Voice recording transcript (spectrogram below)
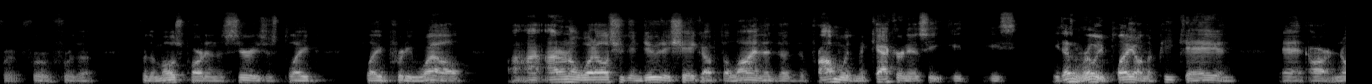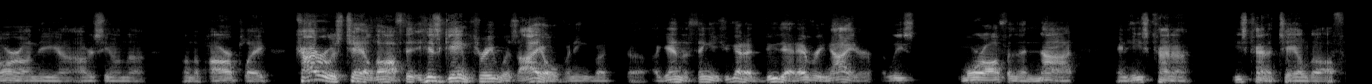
for, for for the for the most part in the series has played played pretty well. I, I don't know what else you can do to shake up the line. The, the, the problem with MacEachern is he, he he's he doesn't really play on the PK and and or nor on the uh, obviously on the on the power play. Kyrou was tailed off. His game three was eye opening, but uh, again, the thing is, you got to do that every night, or at least more often than not. And he's kind of he's kind of tailed off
